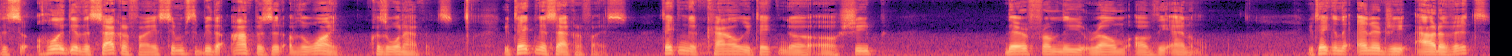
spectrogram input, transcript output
this whole idea of the sacrifice seems to be the opposite of the wine, because of what happens. You're taking a sacrifice, taking a cow, you're taking a, a sheep, they're from the realm of the animal. You're taking the energy out of it,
